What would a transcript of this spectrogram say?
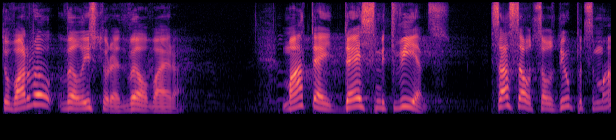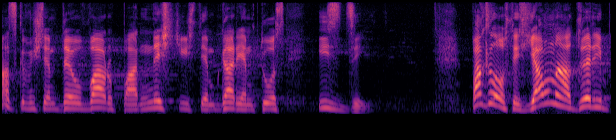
Tu vari vēl, vēl izturēt, vēl vairāk. Matei 10.1. Sasauc savus 12 mācekļus, ka viņš tiem deva varu pār nešķīstiem gariem tos izdzīt. Paklausieties, jaunā derība,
